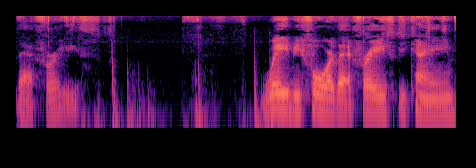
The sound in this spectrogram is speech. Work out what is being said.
that phrase. Way before that phrase became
